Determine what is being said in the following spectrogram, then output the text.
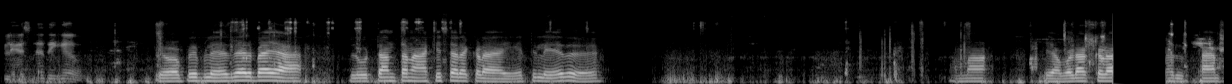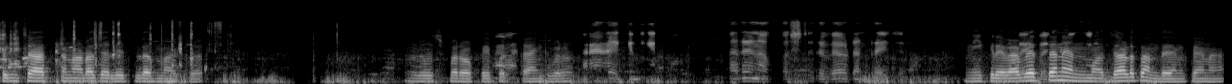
ప్లేస్లో దిగావు. యూపీ ప్లేజర్ బాయ్ లూట్ అంతా నాకేశారు ఇక్కడ ఏటి లేదు. అమ్మా. ఎవడక్కడ క్యాంపింగ్ చేస్తున్నాడో తెలియట్లేదు నాకు. Loose for OP thank you bro. అరే నాకు ఫస్ట్ రివైవ్ ట్రై చేయరా నీకు రివైవ్ ఇస్తే నేను ముద్దాడుతాను దేనికైనా.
